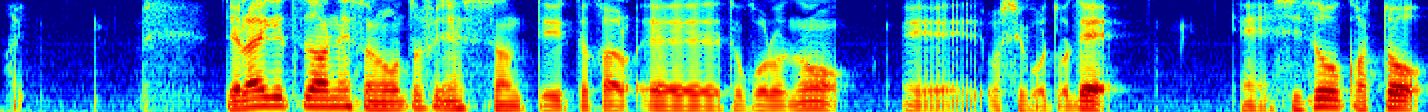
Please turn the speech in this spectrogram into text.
はい。で、来月はね、そのオートフィネッシュさんっていうところ,、えー、ところの、えー、お仕事で、えー、静岡と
